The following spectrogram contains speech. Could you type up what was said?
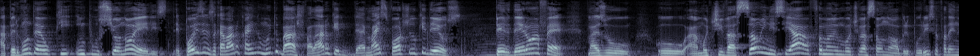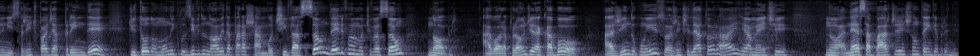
A pergunta é o que impulsionou eles. Depois eles acabaram caindo muito baixo. Falaram que ele é mais forte do que Deus. Perderam a fé. Mas o, o, a motivação inicial foi uma motivação nobre. Por isso eu falei no início. A gente pode aprender de todo mundo, inclusive do nome da Paraxá. A motivação dele foi uma motivação nobre. Agora, para onde ele acabou agindo com isso, a gente lê a Torá e realmente não, nessa parte a gente não tem que aprender.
